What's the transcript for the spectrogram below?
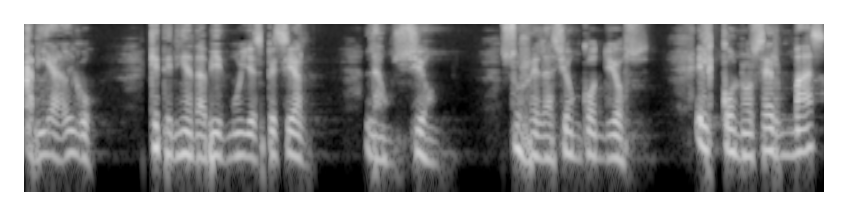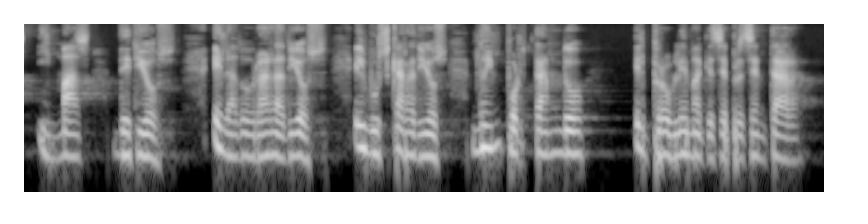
Había algo, que tenía David muy especial, la unción, su relación con Dios, el conocer más y más de Dios, el adorar a Dios, el buscar a Dios, no importando el problema que se presentara.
